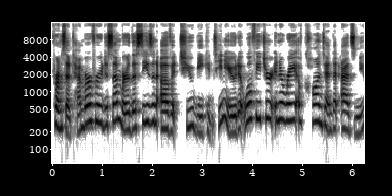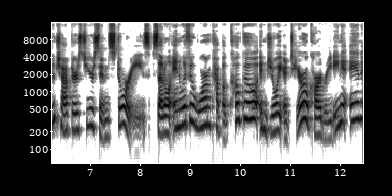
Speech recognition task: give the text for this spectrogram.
From September through December, the season of To Be Continued will feature an array of content that adds new chapters to your Sims stories. Settle in with a warm cup of cocoa, enjoy a tarot card reading, and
